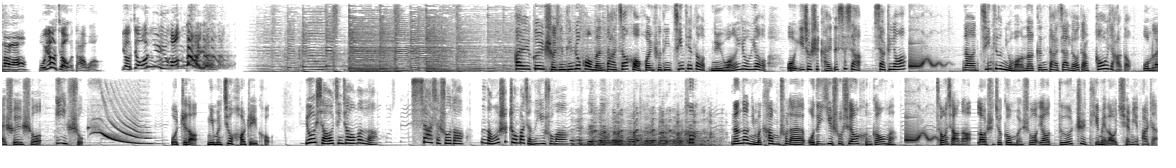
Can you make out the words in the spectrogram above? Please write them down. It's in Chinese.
大王，不要叫我大王，要叫我女王大人。嗨，各位首先听众朋友们，大家好，欢迎收听今天的《女王又要》，我依旧是可爱的夏夏夏春瑶啊。那今天的女王呢，跟大家聊点高雅的，我们来说一说艺术。我知道你们就好这一口，有小妖精就要问了：夏夏说的能是正八经的艺术吗？哼，难道你们看不出来我的艺术修养很高吗？从小呢，老师就跟我们说要德智体美劳全面发展。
